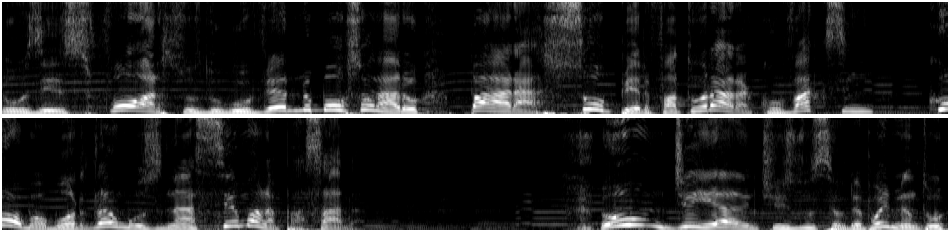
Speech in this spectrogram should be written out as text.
os esforços do governo Bolsonaro para superfaturar a Covaxin, como abordamos na semana passada. Um dia antes do seu depoimento,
